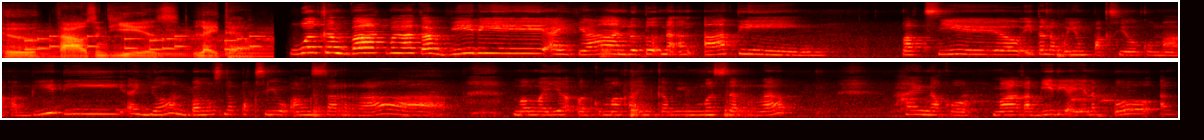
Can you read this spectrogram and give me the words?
Two thousand years later. Welcome back mga kabidi! Ayan, luto na ang ating paksiw. Ito na po yung paksiw ko mga kabidi. Ayan, bangus na paksiw. Ang sarap. Mamaya pag kumakain kami, masarap. Hay nako, mga kabidi, ayan na po ang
